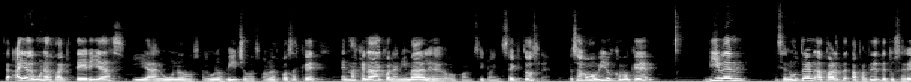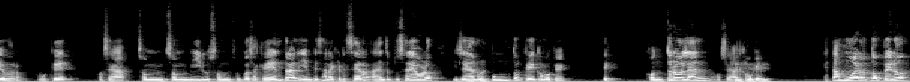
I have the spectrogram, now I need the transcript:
o sea, hay algunas bacterias y algunos, algunos bichos, algunas cosas que es más que nada con animales o con, sí, con insectos, Sí. que son como virus como que viven y se nutren a, part- a partir de tu cerebro. Como que, o sea, son, son virus, son, son cosas que entran y empiezan a crecer adentro de tu cerebro y llegan a un punto que como que te controlan, o sea, Sí, es como sí, que sí. estás muerto, pero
